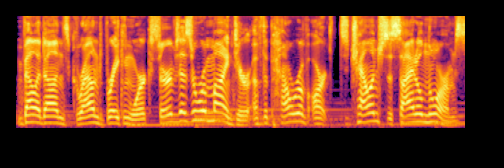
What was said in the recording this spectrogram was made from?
Valadon's groundbreaking work serves as a reminder of the power of art to challenge societal norms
